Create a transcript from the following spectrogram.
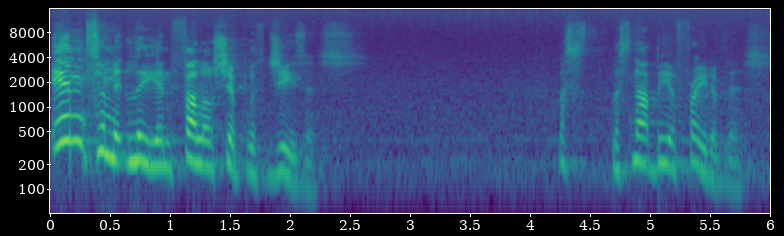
intimately in fellowship with Jesus. Let's, let's not be afraid of this.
